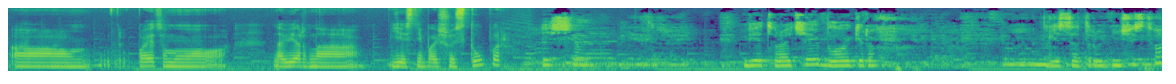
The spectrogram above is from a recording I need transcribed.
а, поэтому, наверное, есть небольшой ступор. Ищем вет врачей, блогеров для сотрудничества.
